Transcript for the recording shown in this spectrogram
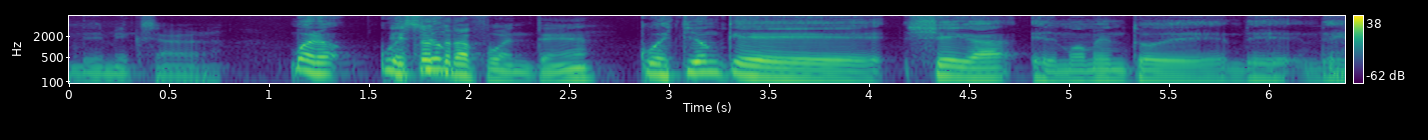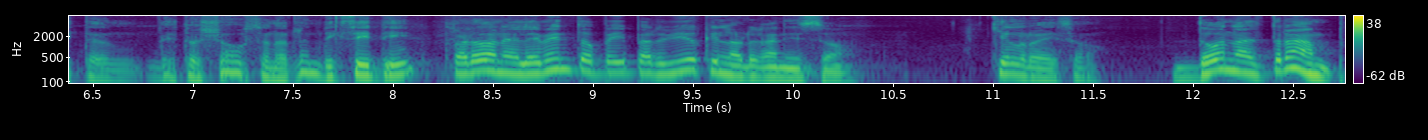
de Jagger. Bueno, Es cuestión, otra fuente, ¿eh? cuestión que llega el momento de, de- de esta- de estos shows en Atlantic City. Perdón, el evento pay-per-view, ¿quién lo organizó? ¿Quién lo organizó? Donald Trump.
